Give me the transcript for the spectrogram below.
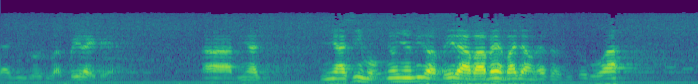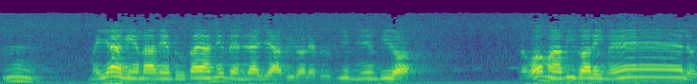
မိဇီယာကြီးကိုသူကပေးလိုက်တယ်အာပညာညာရှိမှုညွန်ညင်ပြီးတော့ပေးတာပါပဲဘာကြောင့်လဲဆိုဒီပုဂ္ဂိုလ်ဟာอืมမရခင်သာလျှင်သူတာယာနှစ်သက်နေရပြီးတော့လေသူပြင်းမြင်ပြီးတော့သဘောမှပြီးသွားလိမ့်မယ်လို့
